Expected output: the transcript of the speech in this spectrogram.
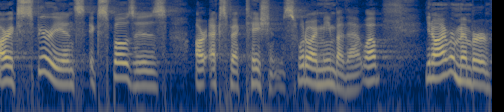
Our experience exposes our expectations. What do I mean by that? Well, you know, I remember,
